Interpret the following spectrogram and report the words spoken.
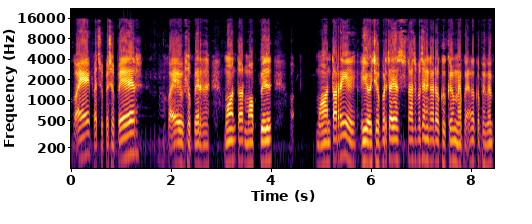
Pokoknya buat sopir-sopir pokoknya sopir motor mobil motor ya. Iya aja percaya 100% karo Google Map. Karena Google Map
